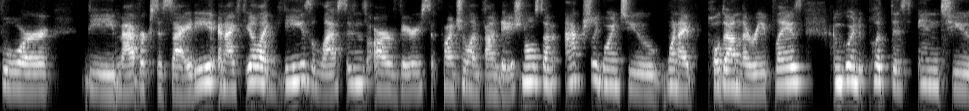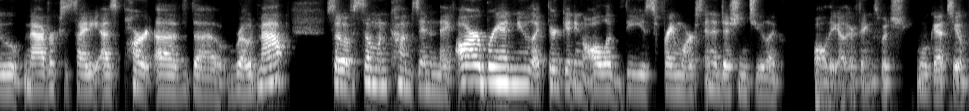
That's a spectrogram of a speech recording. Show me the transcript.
for the Maverick Society. And I feel like these lessons are very sequential and foundational. So I'm actually going to, when I pull down the replays, I'm going to put this into Maverick Society as part of the roadmap. So if someone comes in and they are brand new, like they're getting all of these frameworks in addition to like all the other things, which we'll get to.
